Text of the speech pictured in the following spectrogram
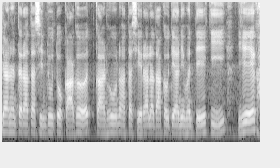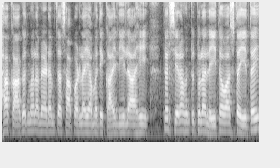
त्यानंतर आता सिंधू तो कागद काढून आता शेराला दाखवते आणि म्हणते की एक हा कागद मला मॅडमचा सापडला यामध्ये काय लिहिलं आहे? तर शेरा म्हणतो तुला लिहिता वाचता येतंय?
